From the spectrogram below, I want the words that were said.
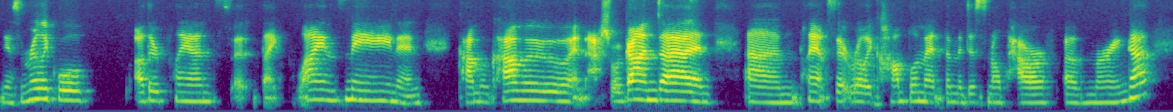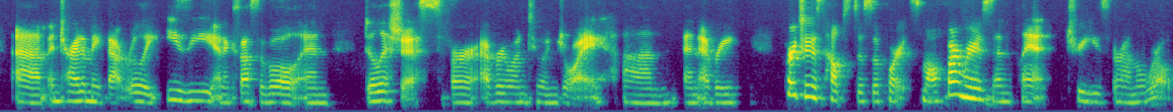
you know, some really cool other plants uh, like lion's mane and camu camu and ashwagandha and um, plants that really complement the medicinal power of moringa um, and try to make that really easy and accessible and delicious for everyone to enjoy. Um, and every purchase helps to support small farmers and plant trees around the world.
